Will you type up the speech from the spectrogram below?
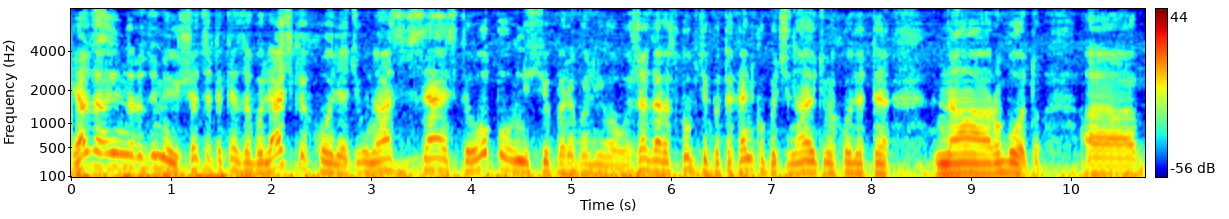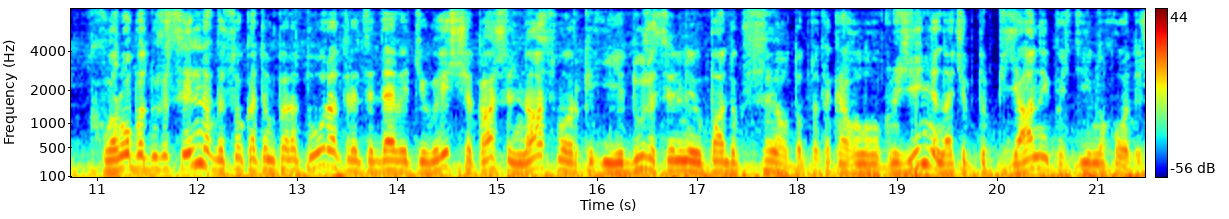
Я взагалі не розумію, що це таке за болячки ходять. У нас все СТО повністю переболіло. Уже зараз хлопці потихеньку починають виходити на роботу. Хвороба дуже сильна, висока температура, 39 і вище, кашель, насморк і дуже сильний упадок сил. Тобто таке головокружіння, начебто п'яний постійно ходиш.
